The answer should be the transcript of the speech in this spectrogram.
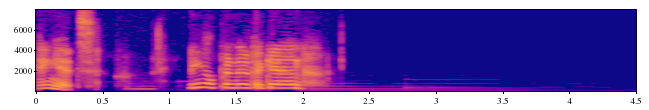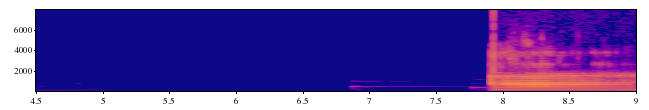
Dang it. Can you open it again? Uh.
